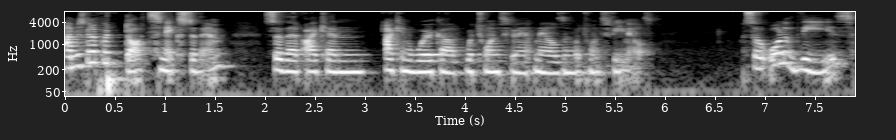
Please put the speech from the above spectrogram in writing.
I'm just going to put dots next to them so that I can I can work out which one's males and which one's females. So all of these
